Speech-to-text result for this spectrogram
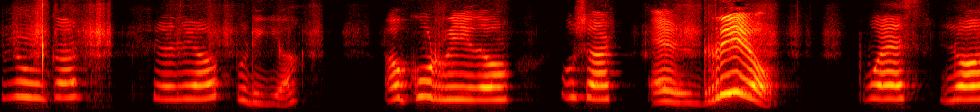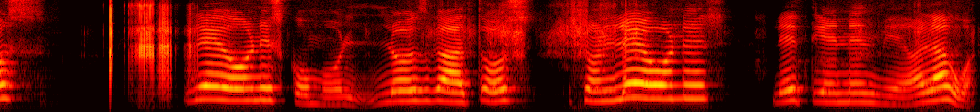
nunca se le habría ocurrido usar el río, pues los leones como los gatos son leones, le tienen miedo al agua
